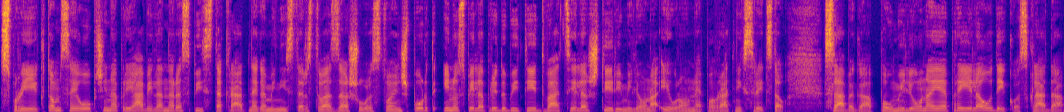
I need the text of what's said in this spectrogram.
S projektom se je občina prijavila na razpis takratnega ministrstva za šolstvo in šport in uspela pridobiti 2,4 milijona evrov nepovratnih sredstev. Slabega pol milijona je prejela od eko sklada.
